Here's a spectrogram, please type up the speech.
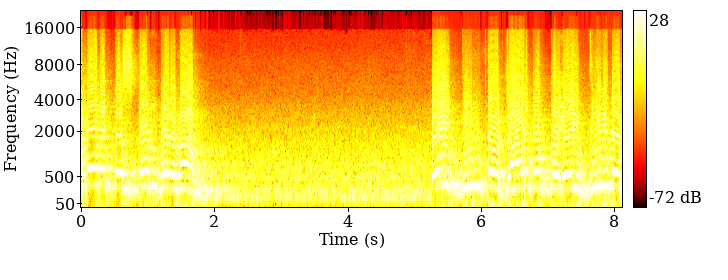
এমন একটা স্তম্ভের নাম। এই দিনটা যার মধ্যে এই দিনের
